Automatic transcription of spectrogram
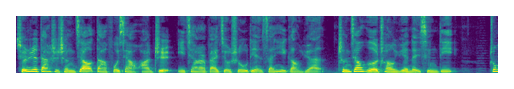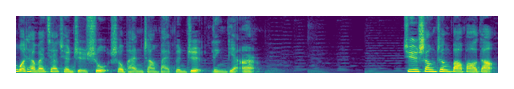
全日大市成交大幅下滑至一千二百九十五点三亿港元，成交额创月内新低。中国台湾加权指数收盘涨百分之零点二。据上证报报道，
